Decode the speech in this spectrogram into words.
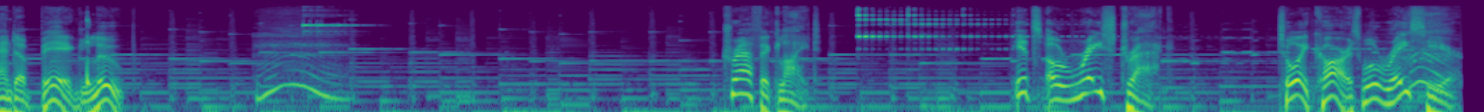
And a big loop. Traffic light. It's a racetrack. Toy cars will race hmm. here.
